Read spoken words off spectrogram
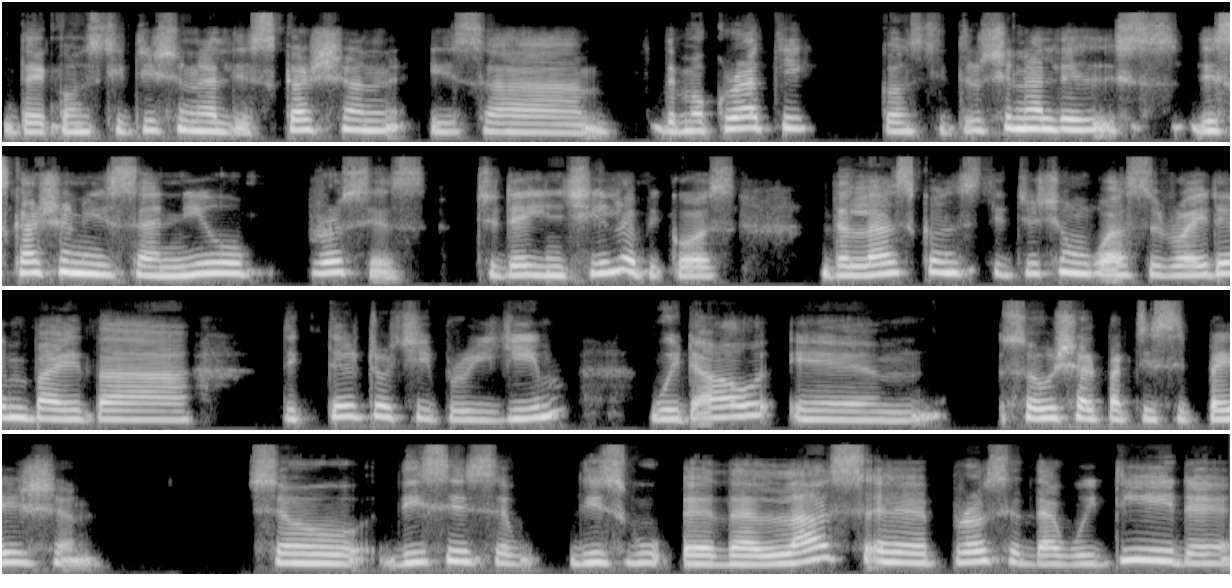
The constitutional discussion is a democratic constitutional dis discussion is a new process today in Chile because the last constitution was written by the dictatorship regime without um, social participation. So this is uh, this uh, the last uh, process that we did, uh,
